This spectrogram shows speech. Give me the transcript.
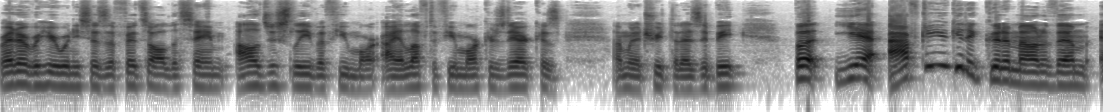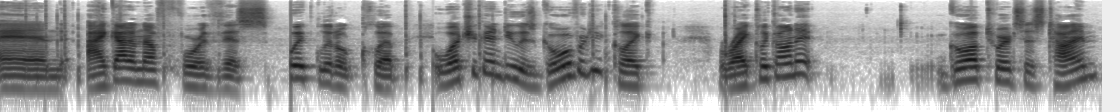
Right over here when he says if it's all the same, I'll just leave a few mar I left a few markers there because I'm going to treat that as a beat. But yeah, after you get a good amount of them, and I got enough for this quick little clip, what you're going to do is go over to your click, right click on it, go up to where it says time,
